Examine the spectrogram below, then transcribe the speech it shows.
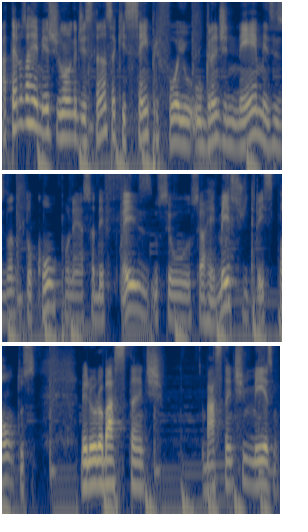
até nos arremessos de longa distância, que sempre foi o, o grande nêmesis do Antetokounmpo, né? A sua defesa, o seu, o seu arremesso de três pontos, melhorou bastante bastante mesmo.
